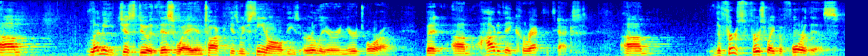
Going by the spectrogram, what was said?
Um, let me just do it this way and talk because we've seen all of these earlier in your Torah. But um, how did they correct the text? Um, the first first way before this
